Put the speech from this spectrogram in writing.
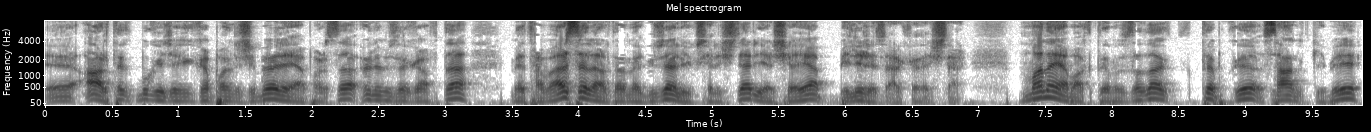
e, artık bu geceki kapanışı böyle yaparsa önümüzdeki hafta metaverselerden de güzel yükselişler yaşayabiliriz arkadaşlar. Mana'ya baktığımızda da tıpkı Sand gibi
